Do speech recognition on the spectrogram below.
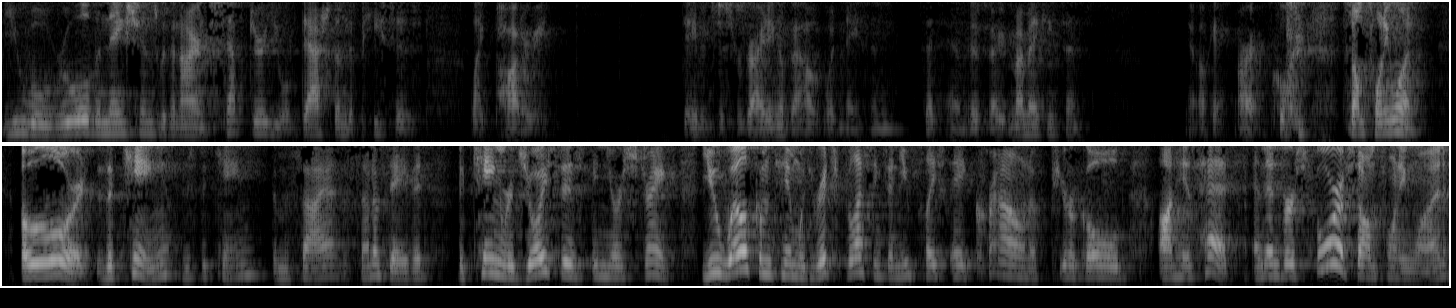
You will rule the nations with an iron scepter, you will dash them to pieces like pottery. David's just writing about what Nathan said to him. Uh, am I making sense? Yeah, okay. All right, cool. Psalm 21. O Lord, the King, who's the King? The Messiah, the Son of David, the king rejoices in your strength. You welcomed him with rich blessings and you placed a crown of pure gold on his head. And then verse 4 of Psalm 21,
